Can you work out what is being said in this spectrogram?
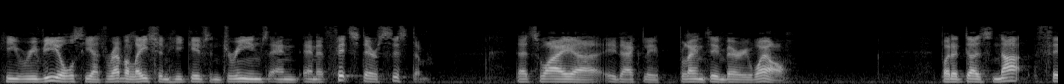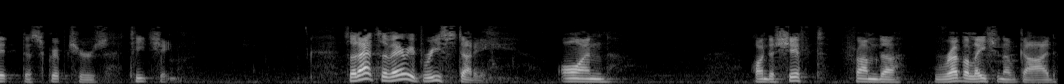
he reveals, he has revelation, he gives in dreams, and, and it fits their system. That's why uh, it actually blends in very well. But it does not fit the scripture's teaching. So that's a very brief study on, on the shift from the revelation of God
